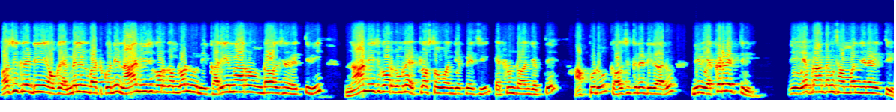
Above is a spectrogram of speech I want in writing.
కౌశిక్ రెడ్డిని ఒక ఎమ్మెల్యేని పట్టుకొని నా నియోజకవర్గంలో నువ్వు నీ కరీంనగర్ ఉండవలసిన వ్యక్తివి నా నియోజకవర్గంలో ఎట్లొస్తావు అని చెప్పేసి ఎట్లుంటావు అని చెప్తే అప్పుడు కౌశిక్ రెడ్డి గారు నీవు ఎక్కడ వ్యక్తివి? నీ ఏ ప్రాంతానికి సంబంధించిన వ్యక్తివి?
